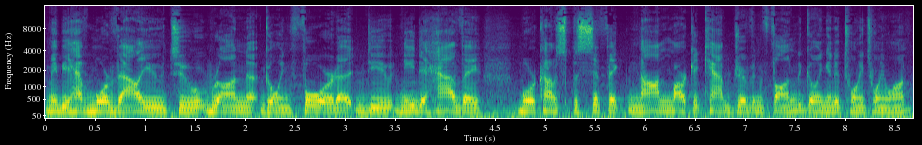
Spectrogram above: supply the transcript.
maybe have more value to run going forward? Uh, do you need to have a more kind of specific non-market cap driven fund going into 2021?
